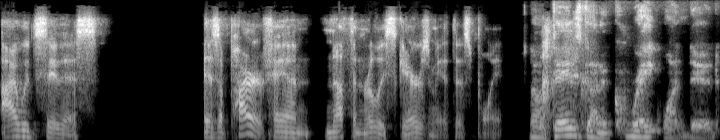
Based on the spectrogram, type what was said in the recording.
I would say this as a pirate fan, nothing really scares me at this point. Oh, Dave's got a great one, dude.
